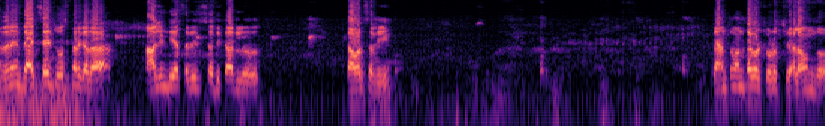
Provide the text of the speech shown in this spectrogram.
అలానే బ్యాక్ సైడ్ చూస్తున్నారు కదా ఆల్ ఇండియా సర్వీసెస్ అధికారులు టవర్స్ అవి. ప్రాంతం అంతా కూడా చూడొచ్చు ఎలా ఉందో.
